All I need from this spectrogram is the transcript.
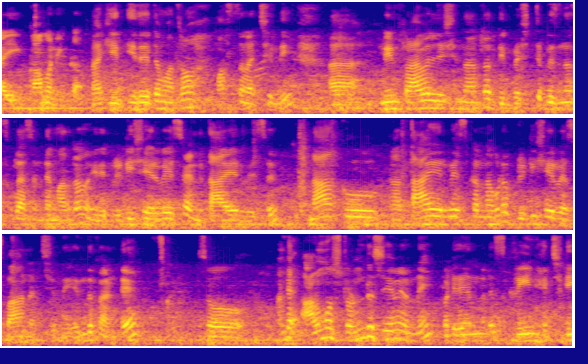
అవి కామన్ ఇంకా. నాకు ఇదైతే మాత్రం మస్తు నచ్చింది. నేను ట్రావెల్ చేసిన దాంట్లో ది బెస్ట్ బిజినెస్ క్లాస్ అంటే మాత్రం ఇది బ్రిటిష్ ఎయిర్వేస్ అండ్ థా ఎయిర్వేస్. నాకు థా ఎయిర్వేస్ కన్నా కూడా బ్రిటిష్ ఎయిర్వేస్ బాగా నచ్చింది. ఎందుకంటే సో అంటే ఆల్మోస్ట్ రెండు సేమే ఉన్నాయి. బట్ ఇది ఏంటంటే స్క్రీన్ హెచ్డి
